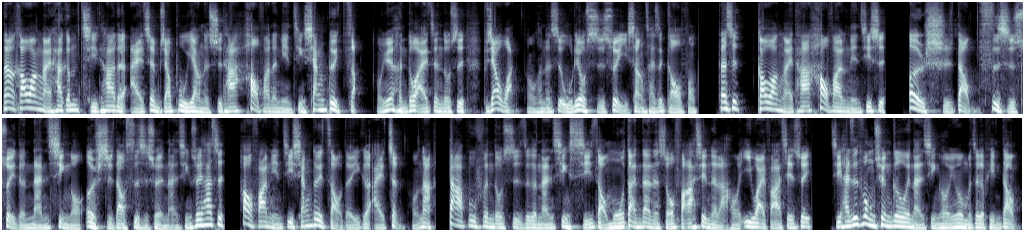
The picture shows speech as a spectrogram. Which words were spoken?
那睾丸癌它跟其他的癌症比较不一样的是，它好发的年纪相对早哦，因为很多癌症都是比较晚哦，可能是五六十岁以上才是高峰，但是睾丸癌它好发的年纪是。二十到四十岁的男性哦，二十到四十岁的男性，所以它是好发年纪相对早的一个癌症哦。那大部分都是这个男性洗澡摸蛋蛋的时候发现的啦，哦，意外发现。所以其实还是奉劝各位男性哦，因为我们这个频道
